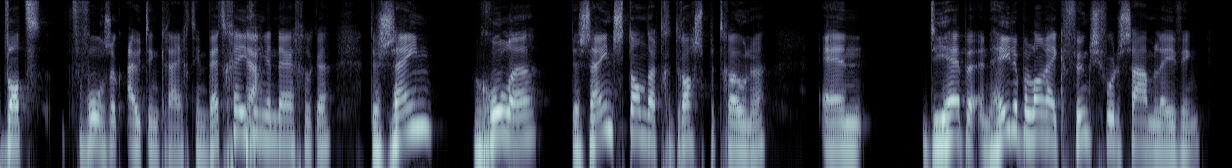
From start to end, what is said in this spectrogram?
wat vervolgens ook uiting krijgt in wetgeving Ja. en dergelijke. Er zijn rollen, er zijn standaard gedragspatronen en die hebben een hele belangrijke functie voor de samenleving.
